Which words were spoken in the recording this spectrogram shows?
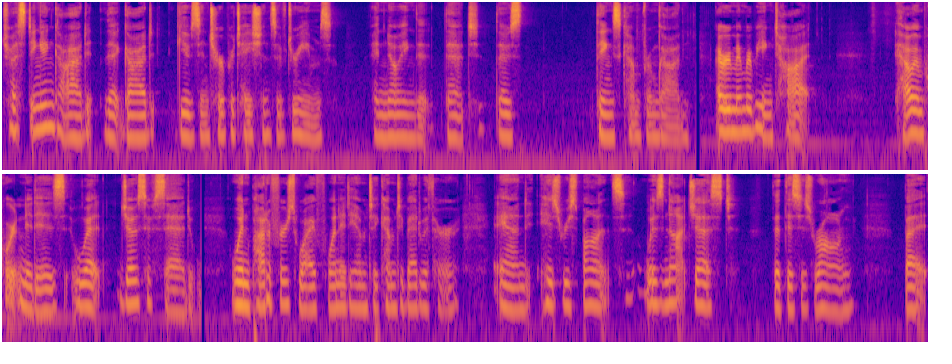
trusting in God that God gives interpretations of dreams and knowing that, that those things come from God. I remember being taught how important it is what Joseph said when Potiphar's wife wanted him to come to bed with her. And his response was not just that this is wrong, but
